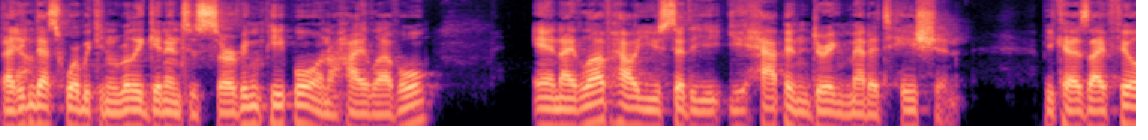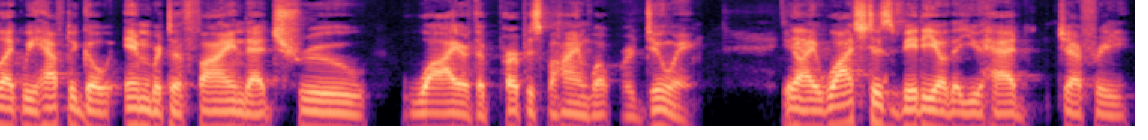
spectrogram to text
And yeah. I think that's where we can really get into serving people on a high level. And I love how you said that you, you happened during meditation because I feel like we have to go inward to find that true why or the purpose behind what we're doing. You know, I watched this video that you had, Jeffrey,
